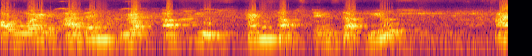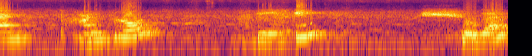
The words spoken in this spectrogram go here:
avoid other drug abuse and substance abuse and control BP sugar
